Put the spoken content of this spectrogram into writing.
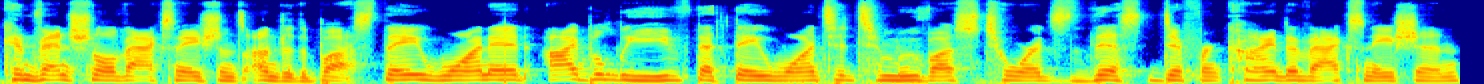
conventional vaccinations under the bus. They wanted, I believe that they wanted to move us towards this different kind of vaccination,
